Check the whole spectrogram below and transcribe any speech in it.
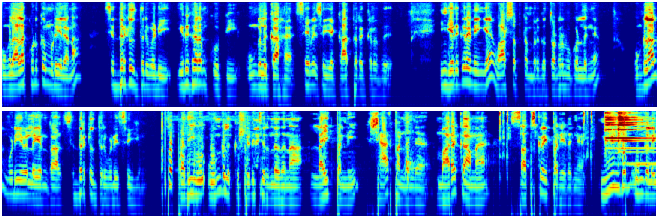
உங்களால கொடுக்க முடியலன்னா சித்தர்கள் திருவடி இருகரம் கூப்பி உங்களுக்காக சேவை செய்ய காத்திருக்கிறது. இங்க இருக்கிற நீங்க வாட்ஸ்அப் நம்பருக்கு தொடர்பு கொள்ளுங்க. உங்களால் முடியவில்லை என்றால் சித்தர்கள் திருவடி செய்யும். இந்த பதிவு உங்களுக்கு பிடிச்சிருந்ததுன்னா லைக் பண்ணி ஷேர் பண்ணுங்க. மறக்காம சப்ஸ்கிரைப் பண்ணிடுங்க. மீண்டும் உங்களை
